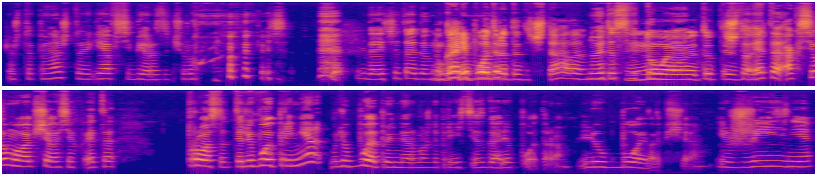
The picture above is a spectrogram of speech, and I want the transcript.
Потому что я поняла, что я в себе разочаровываюсь. Когда я читаю, думаю, Ну, «Боже Гарри мой». Поттера ты читала? Ну, это святое. Ну, тут Что это аксиома вообще во всех. Это просто ты любой пример, любой пример можно привести с Гарри Поттером. Любой вообще. Из жизни,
